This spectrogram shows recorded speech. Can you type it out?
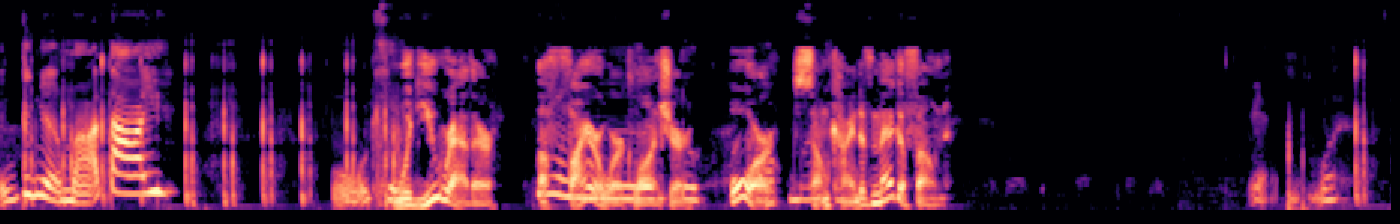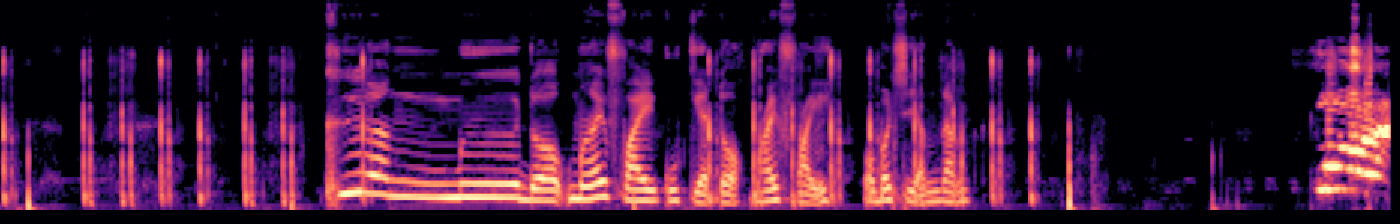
อย่างตึงอย่างหมาตาย โอเค Would you rather a firework launcher or some kind of megaphone? เนี่ยว่าเครื่องมือดอกไม้ไฟ กูเกลียดดอกไม้ไฟ เพราะมันเสียงดัง What? What?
